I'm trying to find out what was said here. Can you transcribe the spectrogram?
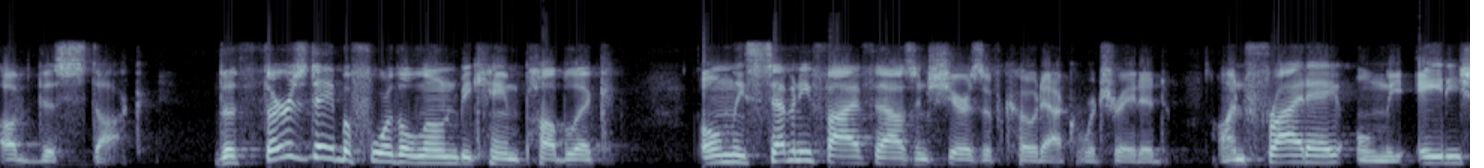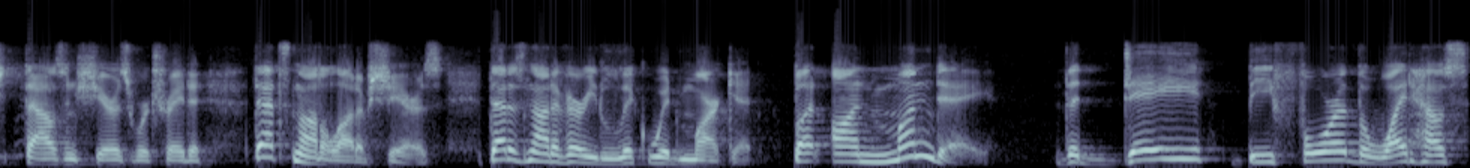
of this stock. The Thursday before the loan became public, only 75,000 shares of Kodak were traded. On Friday, only 80,000 shares were traded. That's not a lot of shares. That is not a very liquid market. But on Monday, the day before the White House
